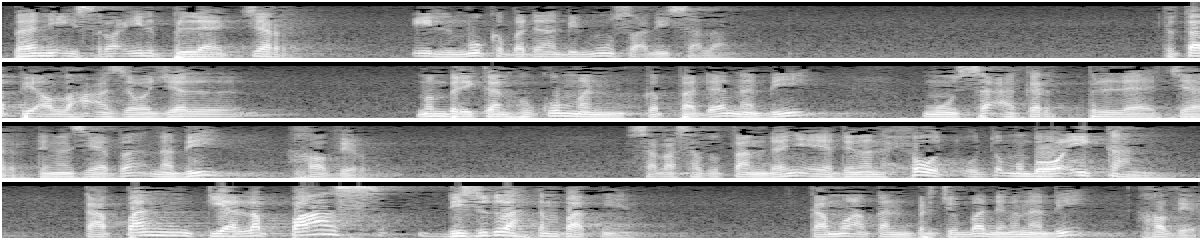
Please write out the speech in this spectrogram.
Bani Israel belajar ilmu kepada Nabi Musa alaihissalam. Tetapi Allah Azza wa Jal memberikan hukuman kepada Nabi Musa agar belajar dengan siapa? Nabi Khadir. Salah satu tandanya ya dengan hud untuk membawa ikan. Kapan dia lepas, di situlah tempatnya. Kamu akan berjumpa dengan Nabi Khadir.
